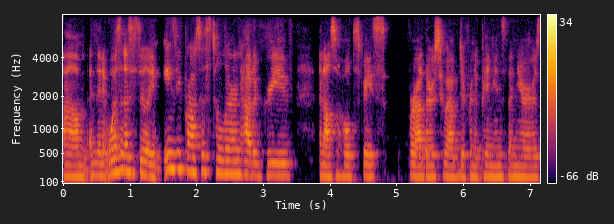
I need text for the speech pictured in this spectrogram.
Um, and then it wasn't necessarily an easy process to learn how to grieve and also hold space for others who have different opinions than yours.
